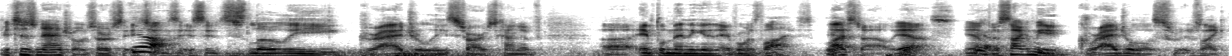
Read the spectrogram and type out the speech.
it's just natural. It starts. It's, Yeah. it's, it's, it slowly, gradually starts kind of. Uh, implementing it in everyone's lives, lifestyle, yeah, Yes. yeah, But it's not gonna be a gradual. It's like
